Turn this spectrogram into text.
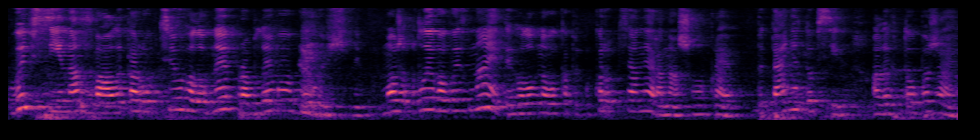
Ви всі назвали корупцію головною проблемою Буковщини. Можливо, ви знаєте головного корупціонера нашого краю. Питання до всіх, але хто бажає?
